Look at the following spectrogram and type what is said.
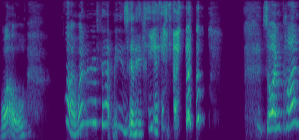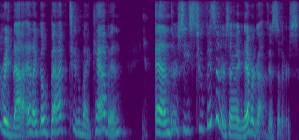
whoa. I wonder if that means anything. So I'm pondering that, and I go back to my cabin, and there's these two visitors, and I never got visitors.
